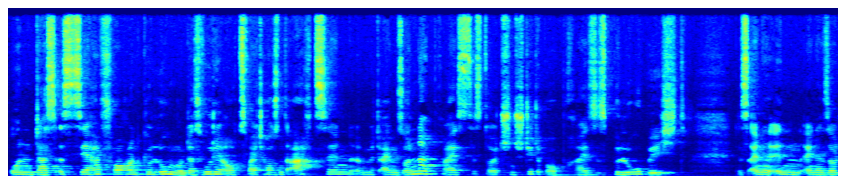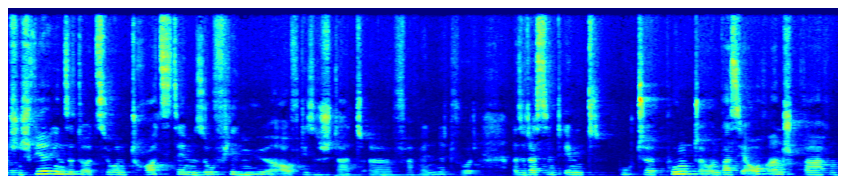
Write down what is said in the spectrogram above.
Und das ist sehr hervorragend gelungen. Und das wurde ja auch 2018 äh, mit einem Sonderpreis des Deutschen Städtebaupreises belobigt. Dass eine in einer solchen schwierigen Situation trotzdem so viel Mühe auf diese Stadt äh, verwendet wird. Also das sind eben gute Punkte. Und was Sie auch ansprachen,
